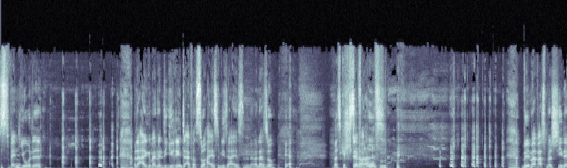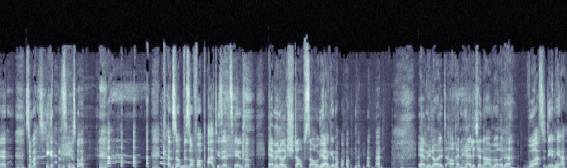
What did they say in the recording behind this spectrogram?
Sven Jodel. Oder allgemein, wenn die Geräte einfach so heißen, wie sie heißen, oder so. Was gibt's da noch Stefan alles? Ofen. Wilma Waschmaschine. So was die ganzen so. Kannst du auch besoffen auf Partys erzählen, so. Erminold Staubsauger. Ja, genau. Erminold, auch ein herrlicher Name, oder? Wo hast du den her?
